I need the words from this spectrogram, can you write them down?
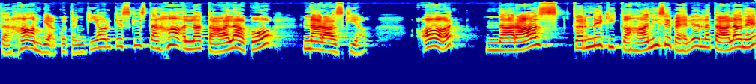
طرح انبیاء کو تنگ کیا اور کس کس طرح اللہ تعالیٰ کو ناراض کیا اور ناراض کرنے کی کہانی سے پہلے اللہ تعالیٰ نے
